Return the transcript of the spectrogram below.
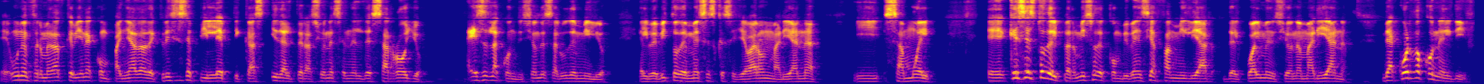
eh, una enfermedad que viene acompañada de crisis epilépticas y de alteraciones en el desarrollo. Esa es la condición de salud de Emilio, el bebito de meses que se llevaron Mariana y Samuel. Eh, ¿Qué es esto del permiso de convivencia familiar del cual menciona Mariana? De acuerdo con el DIF,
